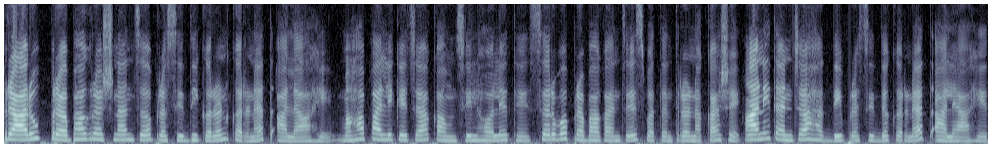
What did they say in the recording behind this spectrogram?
प्रारूप प्रभाग रचनांचं प्रसिद्धीकरण करण्यात आलं आहे. महापालिकेच्या काउन्सिल हॉल येथे सर्व प्रभागांचे स्वतंत्र नकाशे आणि त्यांच्या हद्दी प्रसिद्ध करण्यात आल्या आहेत.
